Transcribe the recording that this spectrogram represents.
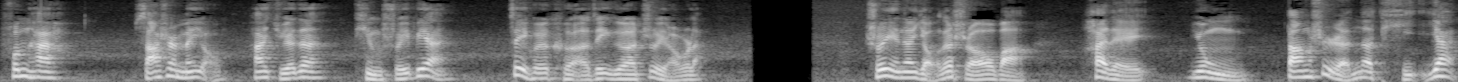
分开，啥事没有，还觉得挺随便。这回可这个自由了。所以呢，有的时候吧，还得用当事人的体验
